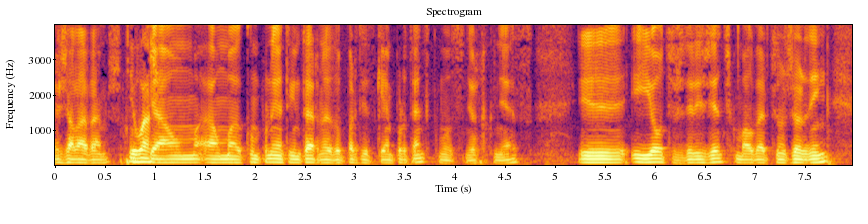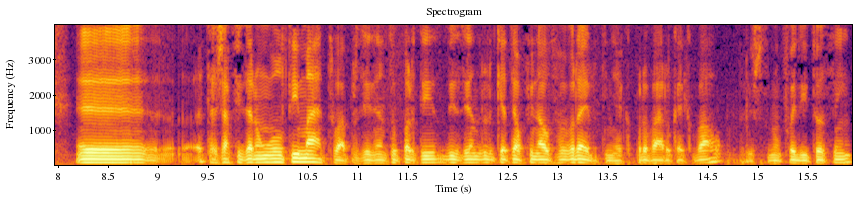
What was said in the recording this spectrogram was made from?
Já lá vamos. Eu acho... há, uma, há uma componente interna do partido que é importante, como o senhor reconhece, e, e outros dirigentes, como Alberto Jardim, eh, até já fizeram um ultimato à Presidente do partido, dizendo-lhe que até o final de fevereiro tinha que provar o que é que vale. Isto não foi dito assim,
